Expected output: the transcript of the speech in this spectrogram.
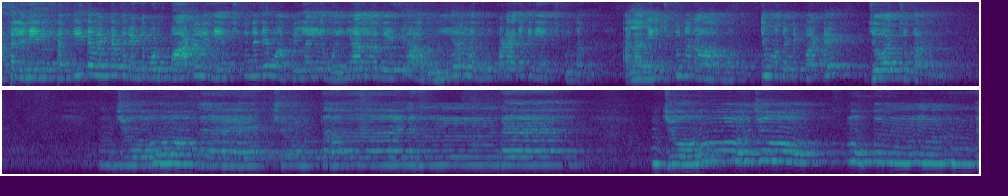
అసలు నేను సంగీతం అంటే ఒక రెండు మూడు పాటలు నేర్చుకున్నదే మా పిల్లల్ని ఉయ్యాల్లో వేసి ఆ ఉయ్యాల ఊపడానికి నేర్చుకున్నాను. అలా నేర్చుకున్న నా మొట్టమొదటి పాటే జో అచ్యుతానంద జో జో జో ముకుంద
